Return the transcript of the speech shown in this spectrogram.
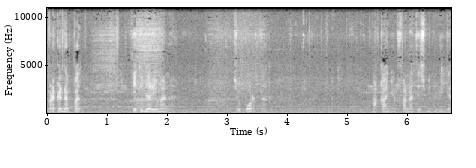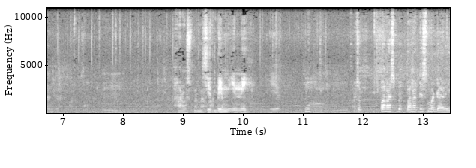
Mereka dapat itu dari mana? Supporter. makanya fanatisme itu dijaga harus memang si ada. tim ini. Iya. Maksud panas fanatisme dari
